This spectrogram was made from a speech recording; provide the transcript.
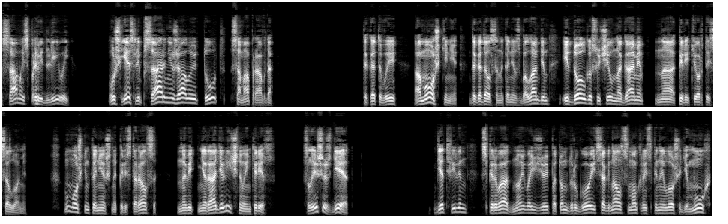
самый справедливый. Уж если псарь не жалует тут, сама правда. — Так это вы о Мошкине, — догадался наконец Баландин и долго сучил ногами на перетертой соломе. Ну, Мошкин, конечно, перестарался, но ведь не ради личного интереса. Слышишь, дед? Дед Филин сперва одной вожжой, потом другой согнал с мокрой спины лошади мух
